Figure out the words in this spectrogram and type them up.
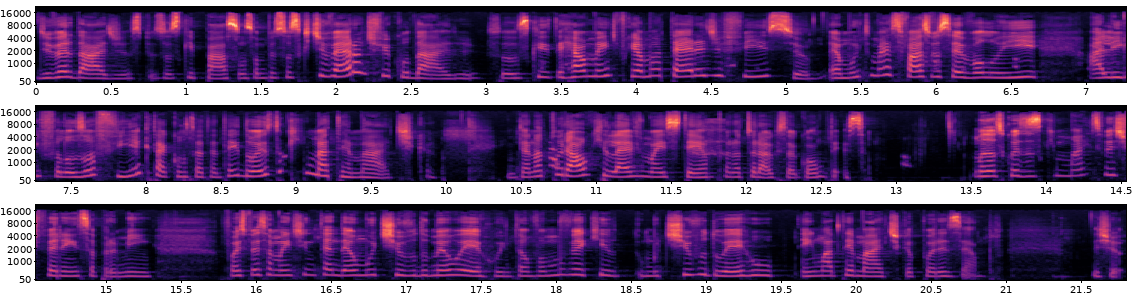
De verdade, as pessoas que passam são pessoas que tiveram dificuldade, pessoas que realmente, porque a matéria é difícil. É muito mais fácil você evoluir ali em filosofia, que está com 72, do que em matemática. Então é natural que leve mais tempo, é natural que isso aconteça. Uma das coisas que mais fez diferença para mim foi especialmente entender o motivo do meu erro. Então vamos ver aqui o motivo do erro em matemática, por exemplo. Deixa eu,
